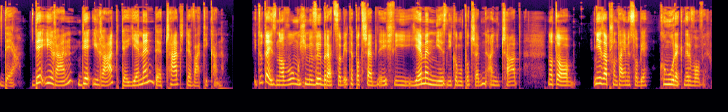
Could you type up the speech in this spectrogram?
Der. Der Iran, der Irak, der Jemen, der Tschad, der Watykan. I tutaj znowu musimy wybrać sobie te potrzebne. Jeśli Jemen nie jest nikomu potrzebny, ani Czad, no to nie zaprzątajmy sobie komórek nerwowych.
